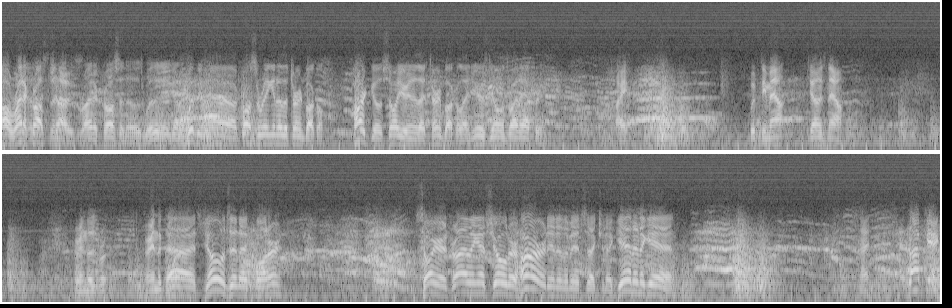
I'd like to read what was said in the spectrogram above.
Oh, right across the nose. Right across the nose with it. He's going to whip him now across the ring into the turnbuckle. Hard goes Sawyer into that turnbuckle, and here's Jones right after him. Right. Whipped him out. Jones now. They're in those. They're in the corner. it's Jones in that corner. Sawyer driving that shoulder hard into the midsection again and again. Right. Drop kick.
